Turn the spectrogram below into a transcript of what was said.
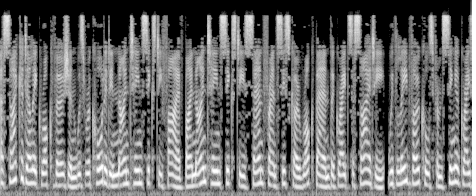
A psychedelic rock version was recorded in 1965 by 1960s San Francisco rock band The Great Society, with lead vocals from singer Grace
